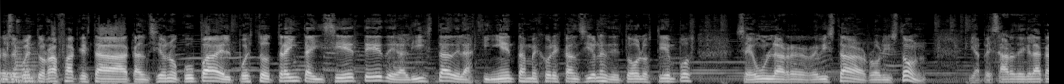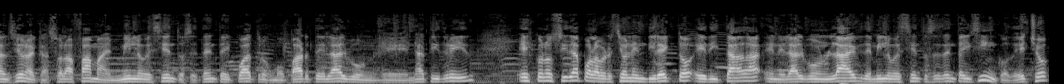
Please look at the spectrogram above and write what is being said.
Bueno, te cuento, Rafa, que esta canción ocupa el puesto 37 de la lista de las 500 mejores canciones de todos los tiempos, según la revista Rolling Stone. Y a pesar de que la canción alcanzó la fama en 1974 como parte del álbum eh, Natty Dread, es conocida por la versión en directo editada en el álbum Live de 1975. De hecho,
